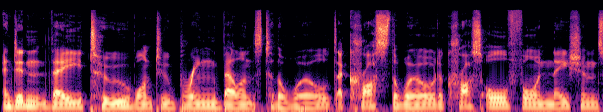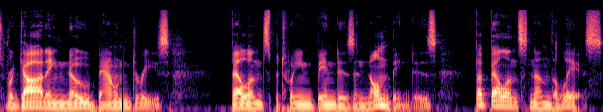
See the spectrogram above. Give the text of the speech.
And didn't they too want to bring balance to the world, across the world, across all four nations, regarding no boundaries? Balance between benders and non benders, but balance nonetheless.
